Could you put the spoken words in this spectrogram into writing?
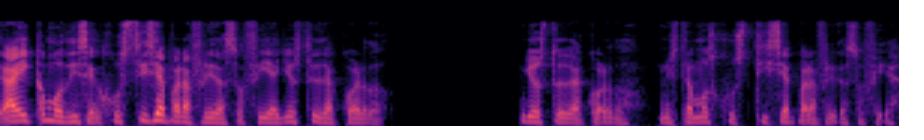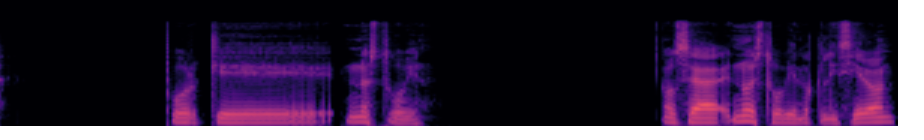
Ahí como dicen, justicia para Frida Sofía. Yo estoy de acuerdo. Yo estoy de acuerdo. Necesitamos justicia para Frida Sofía. Porque no estuvo bien. O sea, no estuvo bien lo que le hicieron.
